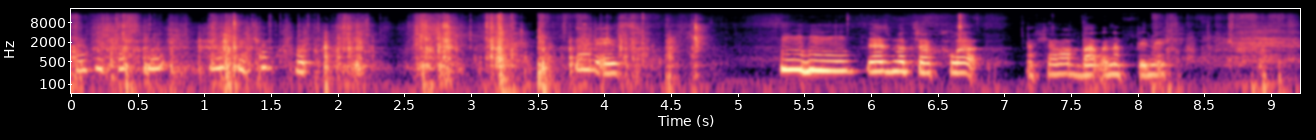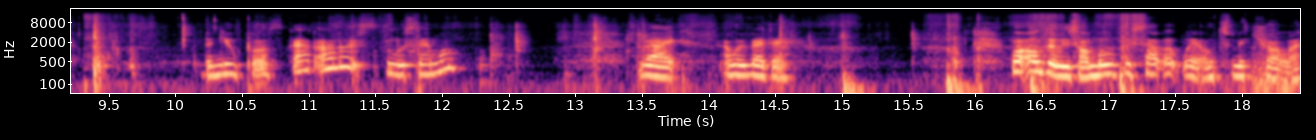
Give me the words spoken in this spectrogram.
Where's my chocolate? Where's my chocolate? There it is. Mm-hmm. There's my chocolate. I shall have that when I finish. The new postcard. Oh no, it's still the same one. Right, are we ready? What I'll do is I'll move this out of the way onto my trolley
